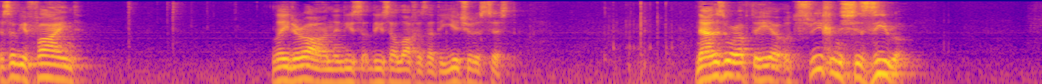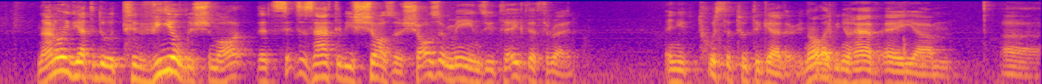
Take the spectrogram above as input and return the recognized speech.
Just like we find later on in these these halachas that the Yid should assist. Now this is what we're up to here. Utsrichin Shazira. Not only do you have to do a tiviyah lishma, that tzitzis have to be shazer. Shazer means you take the thread and you twist the two together. You know, like when you have a um, uh,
